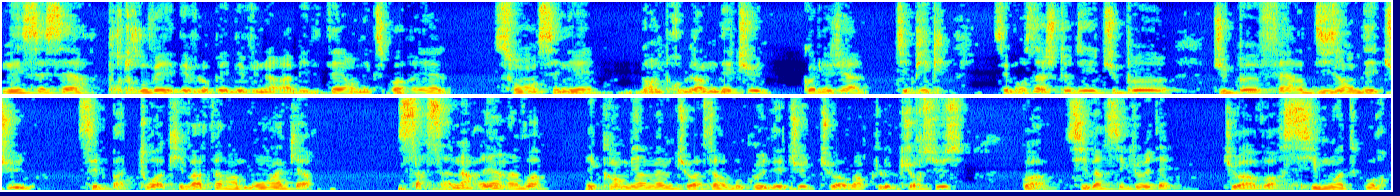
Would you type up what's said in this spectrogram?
nécessaires pour trouver et développer des vulnérabilités en exploit réel sont enseignées dans le programme d'études collégial typique c'est pour ça que je te dis, tu peux, tu peux faire 10 ans d'études, c'est pas toi qui vas faire un bon hacker. Ça, ça n'a rien à voir. Et quand bien même tu vas faire beaucoup d'études, tu vas voir que le cursus, quoi, cybersécurité, tu vas avoir 6 mois de cours.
